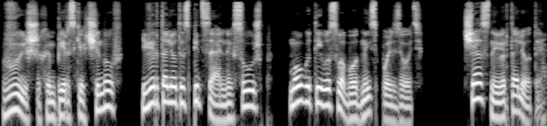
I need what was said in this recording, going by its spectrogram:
высших имперских чинов и вертолеты специальных служб могут его свободно использовать. Частные вертолеты,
